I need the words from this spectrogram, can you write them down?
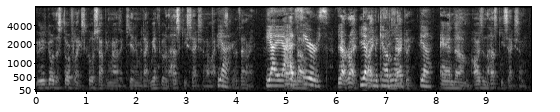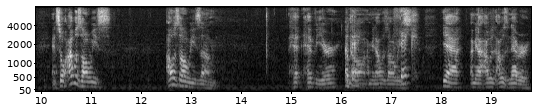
we'd go to the store for like school shopping when I was a kid, and we'd like we have to go to the husky section. I'm like, Yeah. husky, what's that mean? Yeah, yeah. And, at um, Sears. Yeah, right. Yeah, right, in the catalog. Exactly. Yeah. And um, I was in the husky section, and so I was always, I was always um, he- heavier. You Okay. know? I mean, I was always Thick. Yeah, I mean, I, I was I was never.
